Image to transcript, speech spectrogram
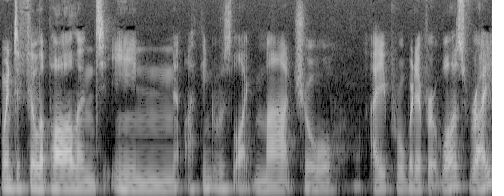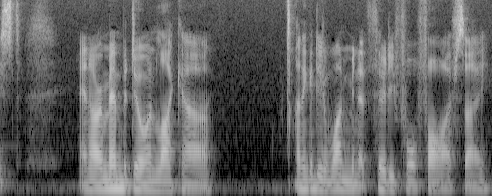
went to Phillip Island in I think it was like March or April, whatever it was. Raced, and I remember doing like a, I think I did a one minute thirty four five, say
